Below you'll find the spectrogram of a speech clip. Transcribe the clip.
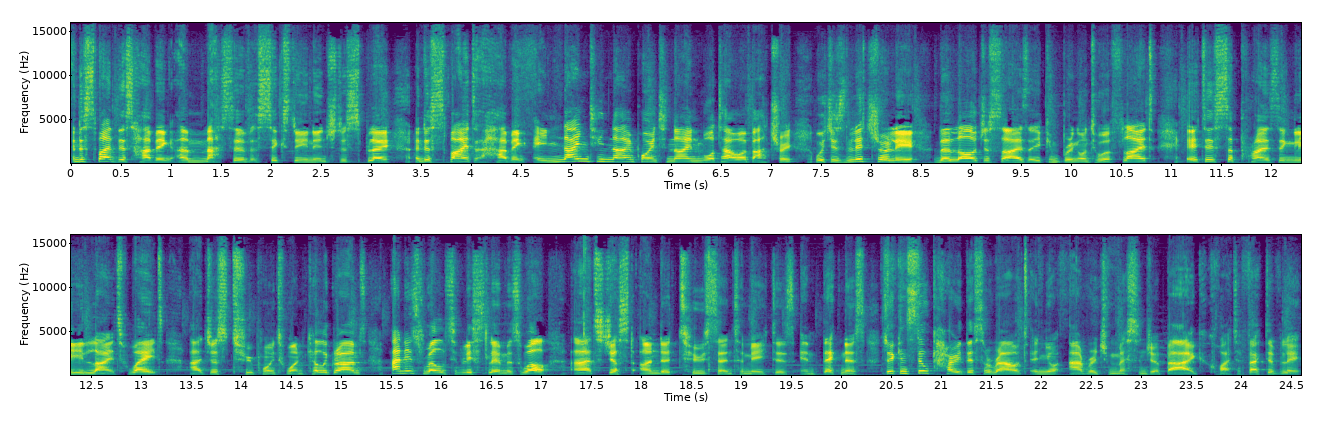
And despite this having a massive 16 inch display, and despite having a 99.9 watt hour battery, which is literally the largest size that you can bring onto a flight, it is surprisingly lightweight at just 2.1 kilograms, and it's relatively slim as well at just under 2 centimeters in thickness. So you can still carry this around in your average messenger bag quite effectively.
